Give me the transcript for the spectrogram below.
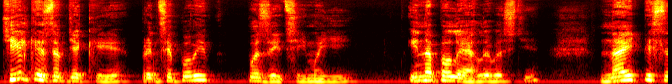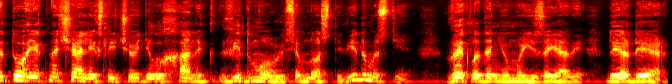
Тільки завдяки принциповій позиції моїй і наполегливості, навіть після того, як начальник слідчого відділу Ханик відмовився вносити відомості, викладені у моїй заяві до РДР,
